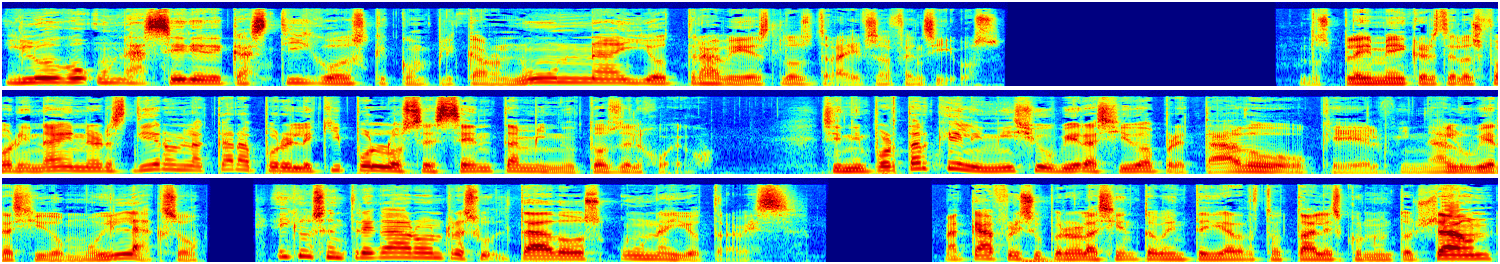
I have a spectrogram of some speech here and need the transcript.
y luego una serie de castigos que complicaron una y otra vez los drives ofensivos. Los playmakers de los 49ers dieron la cara por el equipo los 60 minutos del juego. Sin importar que el inicio hubiera sido apretado o que el final hubiera sido muy laxo, ellos entregaron resultados una y otra vez. McCaffrey superó las 120 yardas totales con un touchdown,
